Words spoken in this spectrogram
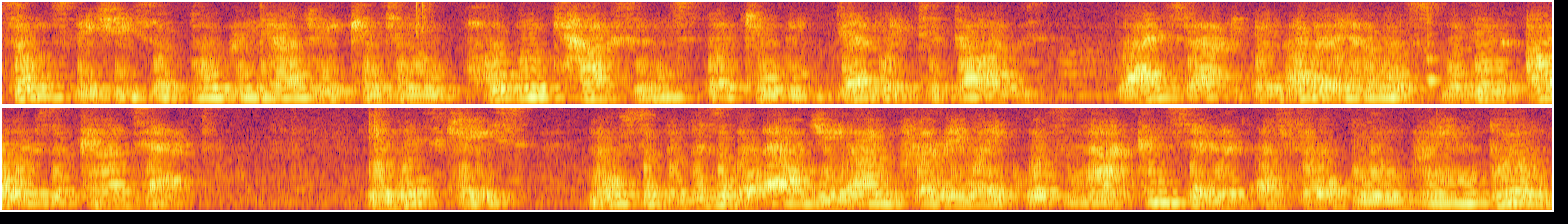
Some species of blue-green algae contain potent toxins that can be deadly to dogs, livestock, and other animals within hours of contact. In this case, most of the visible algae on Prairie Lake was not considered a full blue-green bloom.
